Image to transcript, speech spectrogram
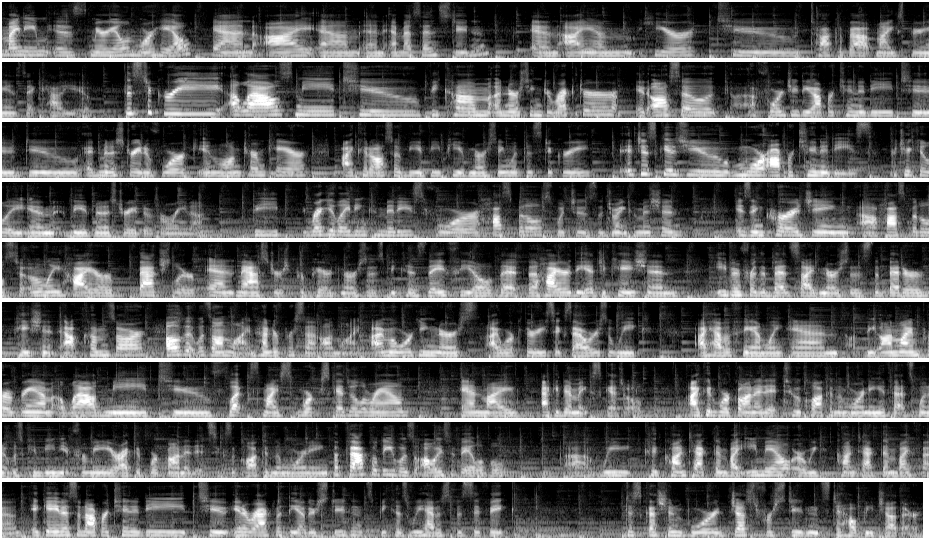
My name is Mary Ellen Moore Hale, and I am an MSN student, and I am here to talk about my experience at CalU. This degree allows me to become a nursing director. It also affords you the opportunity to do administrative work in long-term care. I could also be a VP of nursing with this degree. It just gives you more opportunities, particularly in the administrative arena. The regulating committees for hospitals, which is the Joint Commission, is encouraging uh, hospitals to only hire bachelor and master's prepared nurses because they feel that the higher the education, even for the bedside nurses, the better patient outcomes are. All of it was online, 100% online. I'm a working nurse. I work 36 hours a week. I have a family and the online program allowed me to flex my work schedule around and my academic schedule. I could work on it at 2 o'clock in the morning if that's when it was convenient for me, or I could work on it at 6 o'clock in the morning. The faculty was always available. Uh, we could contact them by email or we could contact them by phone. It gave us an opportunity to interact with the other students because we had a specific discussion board just for students to help each other.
